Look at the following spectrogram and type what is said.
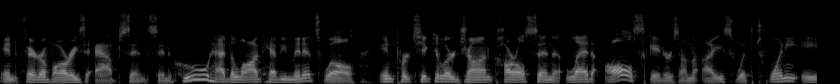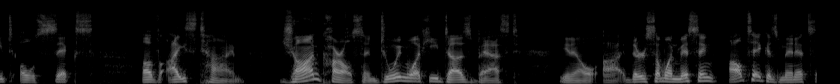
in Fehervary's absence. And who had to log heavy minutes? Well, in particular, John Carlson led all skaters on the ice with 28.06 of ice time. John Carlson doing what he does best. You know, uh, there's someone missing. I'll take his minutes.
